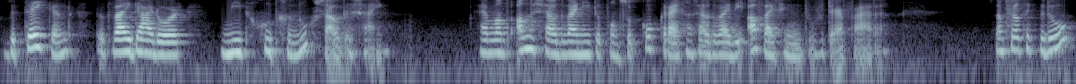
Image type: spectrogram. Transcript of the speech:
betekent dat wij daardoor niet goed genoeg zouden zijn. want anders zouden wij niet op onze kop krijgen en zouden wij die afwijzing niet hoeven te ervaren. Snap je wat ik bedoel?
